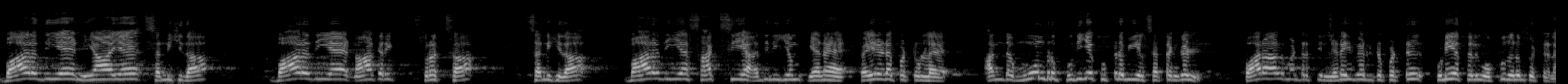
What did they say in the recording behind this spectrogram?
பாரதிய நியாய சன்னிகிதா பாரதிய நாகரிக் சுரக்ஷா சன்னிகிதா பாரதிய சாட்சிய அதிநியம் என பெயரிடப்பட்டுள்ள அந்த மூன்று புதிய குற்றவியல் சட்டங்கள் பாராளுமன்றத்தில் நிறைவேற்றப்பட்டு குடியரசு ஒப்புதலும் பெற்றன.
